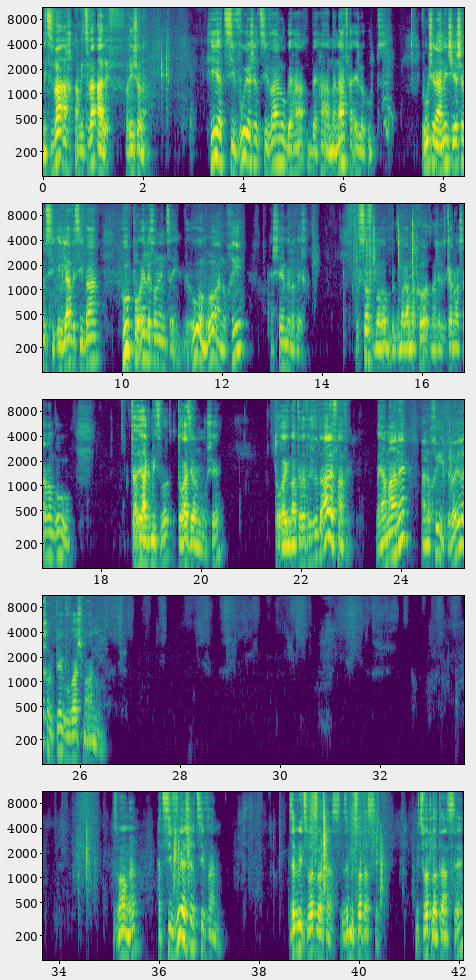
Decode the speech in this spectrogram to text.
מצווה, המצווה א', הראשונה, היא הציווי אשר ציוונו בה, בהאמנת האלוהות. והוא שנאמין שיש שם עילה וסיבה, הוא פועל לכל האמצעים. והוא אומרו, אנוכי השם אלוהיך. ובסוף בגמרא מכות, מה שהזכרנו עכשיו, אמרו, תרי"ג מצוות, תורה זה לנו משה, תורה גימרת רשות א' הווה. והיה מענה, אנוכי, ולא יהיה לך מפי הגבורה שמענו. אז מה אומר? הציווי אשר ציוונו. זה במצוות לא תעשה, זה מצוות עשה. מצוות לא תעשה.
